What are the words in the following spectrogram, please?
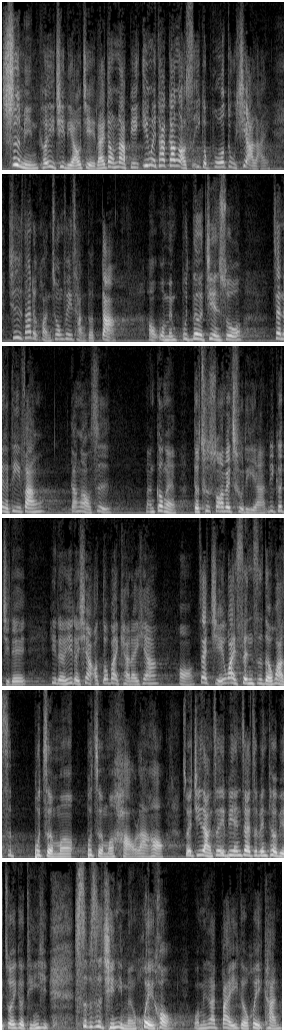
市民可以去了解，来到那边，因为它刚好是一个坡度下来，其实它的缓冲非常的大。哦，我们不乐见说在那个地方刚好是能讲诶，得出山要处理啊。你搁一个，迄个迄个像奥多拜开来遐，哦，在节外生枝的话是。不怎么不怎么好啦哈。所以局长这一边在这边特别做一个提醒，是不是请你们会后我们再办一个会刊？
